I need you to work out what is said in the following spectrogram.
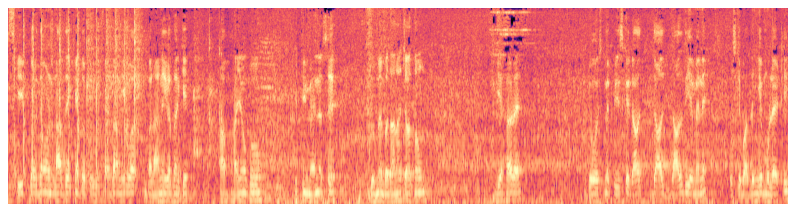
स्किप कर दें और ना देखें तो फिर कोई फ़ायदा नहीं हुआ बनाने का ताकि आप भाइयों को इतनी मेहनत से जो मैं बताना चाहता हूँ, ये हर है। जो इसमें पीस के डाल डाल डाल दिए मैंने, उसके बाद लेंगे मुलेठी।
